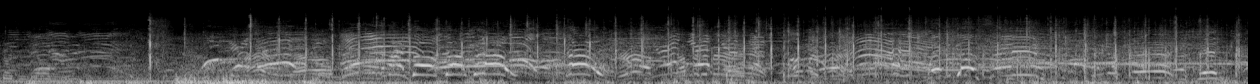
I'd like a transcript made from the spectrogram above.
coach his yellow one. on,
